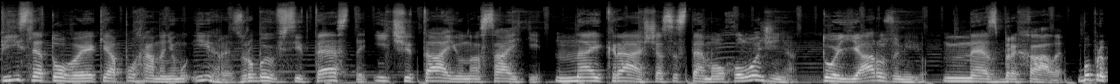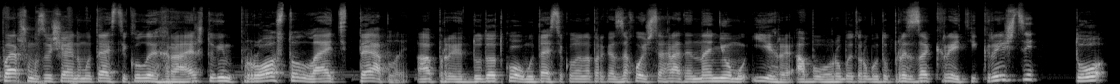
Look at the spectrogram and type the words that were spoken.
після того, як я пограв на ньому ігри, зробив всі тести і читаю на сайті найкраща система охолодження. То я розумію, не збрехали. Бо при першому звичайному тесті, коли граєш, то він просто ледь теплий. А при додатковому тесті, коли, наприклад, захочеться грати на ньому ігри або робити роботу при закритій кришці, то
